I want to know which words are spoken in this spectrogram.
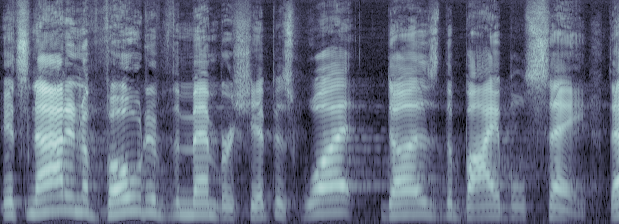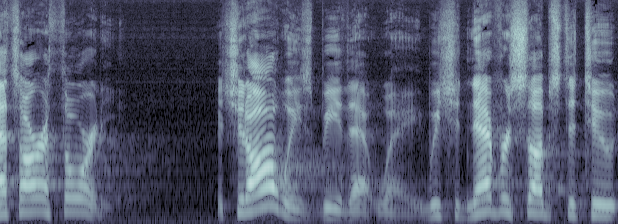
it's not in a vote of the membership, it's what does the Bible say? That's our authority. It should always be that way. We should never substitute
